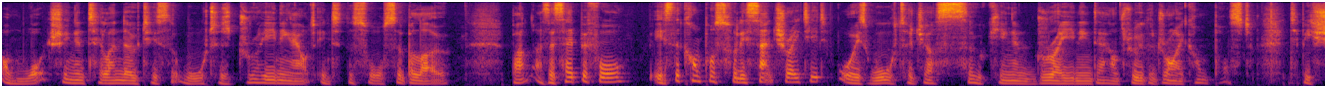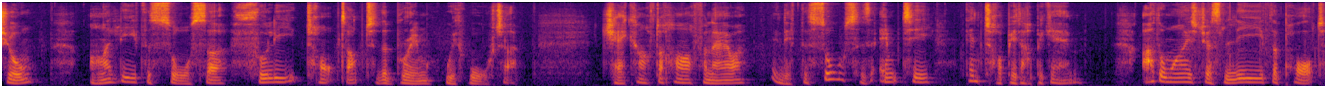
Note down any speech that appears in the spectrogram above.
and watching until I notice that water's draining out into the saucer below. But as I said before, is the compost fully saturated or is water just soaking and draining down through the dry compost? To be sure, I leave the saucer fully topped up to the brim with water. Check after half an hour and if the saucer is empty, then top it up again. Otherwise, just leave the pot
